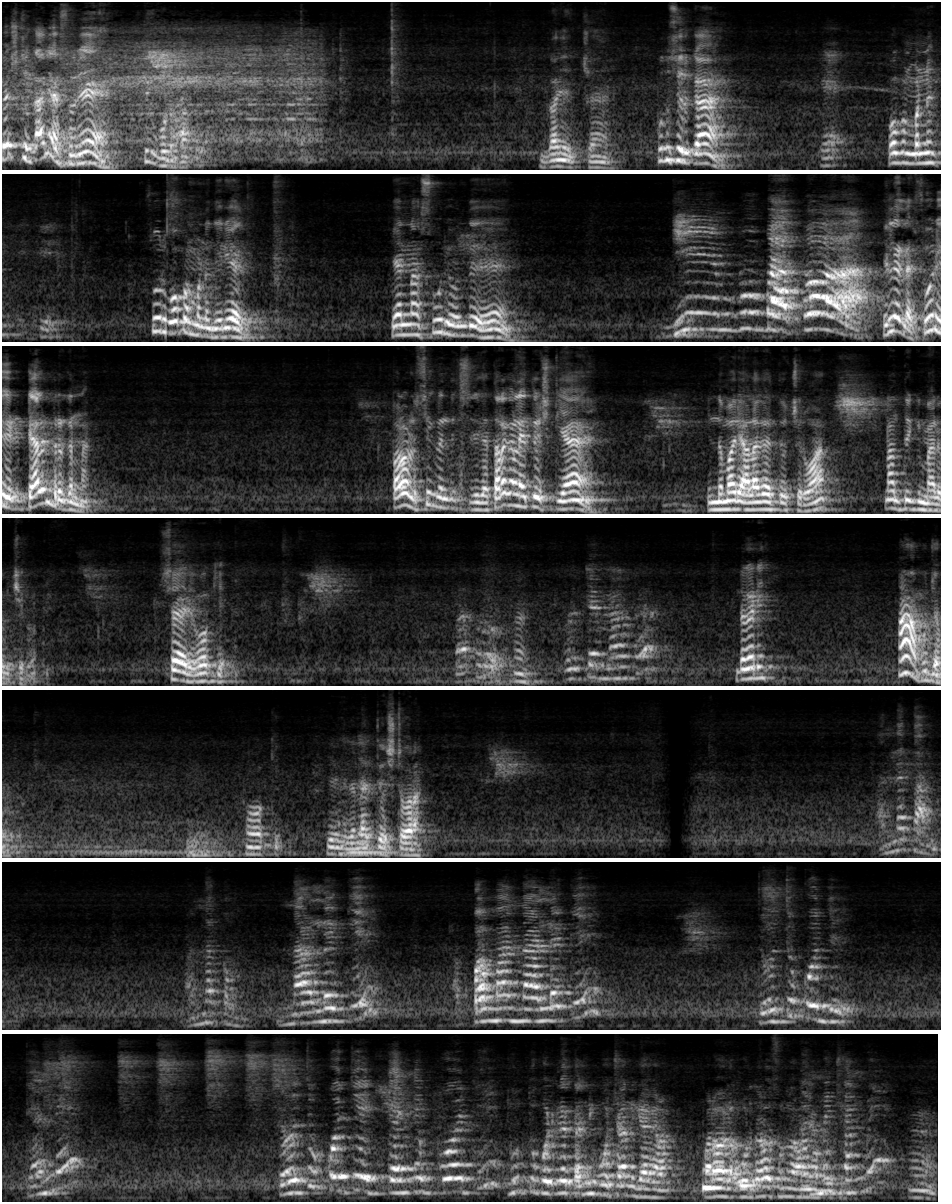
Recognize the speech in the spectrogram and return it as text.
பெஸ்ட்டு காலியா சூரிய தூக்கி போட்டுருக்கான். காலி ஆயிடுச்சேன் புதுசு இருக்கா? ஓப்பன் பண்ணு. சூரிய ஓப்பன் பண்ண தெரியாது. ஏன்னா சூரிய வந்து இல்லை இல்லை சூரிய டேலண்ட் இருக்குண்ணா பரவாயில்ல சீக்கிரம் எந்திரிச்சிருக்க தலைக்கால எடுத்து வச்சிட்டியா? இந்த மாதிரி அழகாக எடுத்து வச்சுருவான். நான் தூக்கி மேலே வச்சிருவேன். சரி ஓகே. ஆ. இந்த கடி. ஆ பூஜா பூஜா. ஓகே. இதெல்லாம் எடுத்து வச்சுட்டு வரேன் வணக்கம் நாளைக்கு அப்பா அம்மா நாளைக்கு தூத்துக்குடி தென்னை தூத்துக்குடி தண்ணி போச்சு கொட்டில தண்ணி போச்சான்னு கேட்கலாம் பரவாயில்ல ஒரு தடவை சொன்னாங்க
